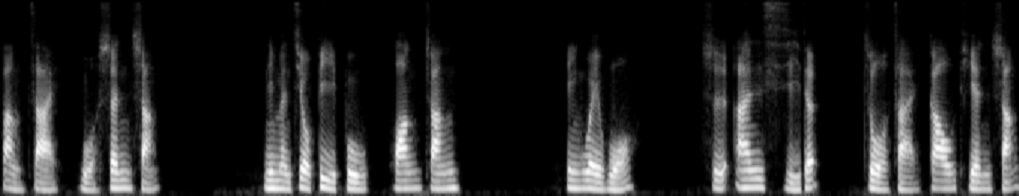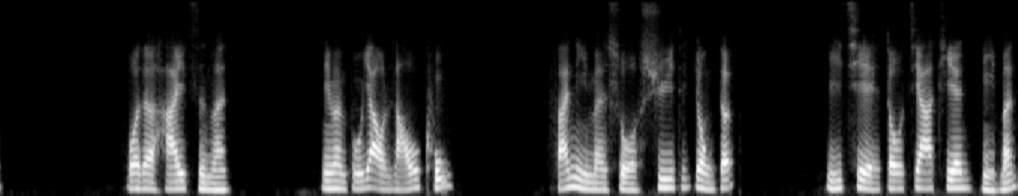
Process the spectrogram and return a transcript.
放在我身上，你们就必不慌张，因为我。是安息的，坐在高天上。我的孩子们，你们不要劳苦，凡你们所需的用的，一切都加添你们；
